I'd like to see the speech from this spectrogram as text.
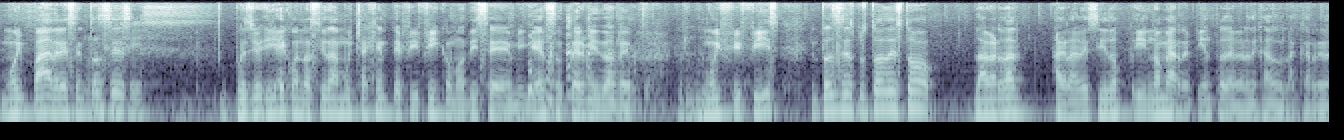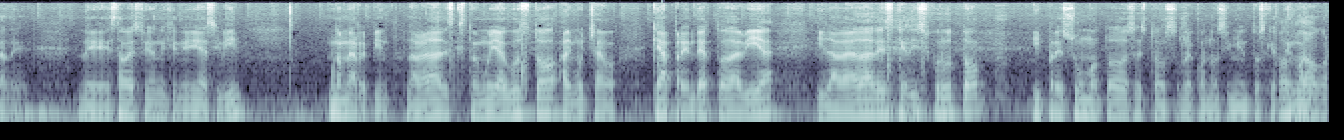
muy padres, entonces pues yo he conocido a mucha gente fifí, como dice Miguel, su término de muy fifís. Entonces, pues todo esto, la verdad, agradecido y no me arrepiento de haber dejado la carrera de, de estaba estudiando ingeniería civil no me arrepiento. La verdad es que estoy muy a gusto, hay mucho que aprender todavía y la verdad es que disfruto y presumo todos estos reconocimientos que tengo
